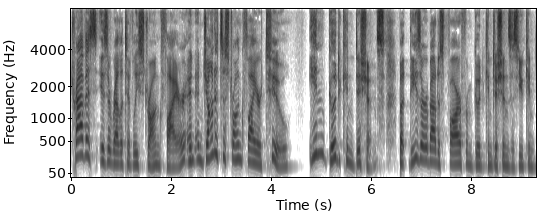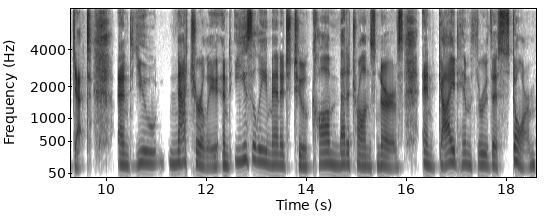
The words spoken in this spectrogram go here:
Travis is a relatively strong flyer, and, and John, Jonet's a strong flyer too, in good conditions, but these are about as far from good conditions as you can get. And you naturally and easily manage to calm Metatron's nerves and guide him through this storm.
